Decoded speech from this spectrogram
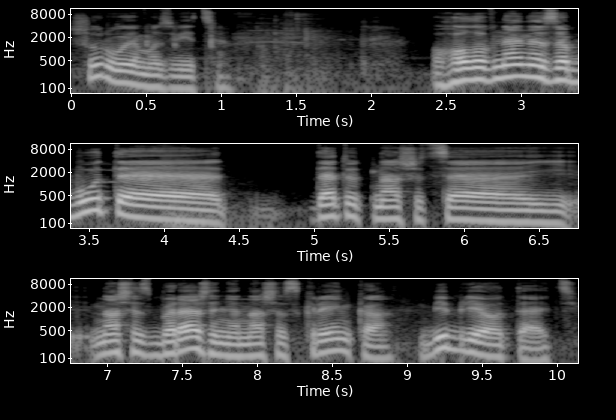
Шуруємо звідси. Головне не забути, де тут наше це. наше збереження, наша скринька. В бібліотеці.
